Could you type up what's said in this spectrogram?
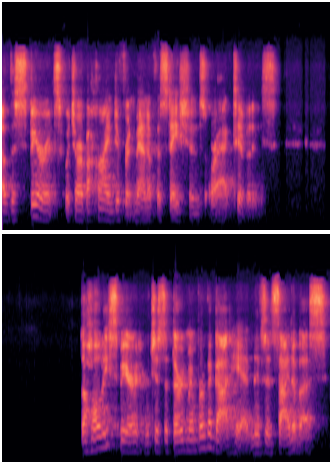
of the spirits which are behind different manifestations or activities. The Holy Spirit, which is the third member of the Godhead, lives inside of us.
